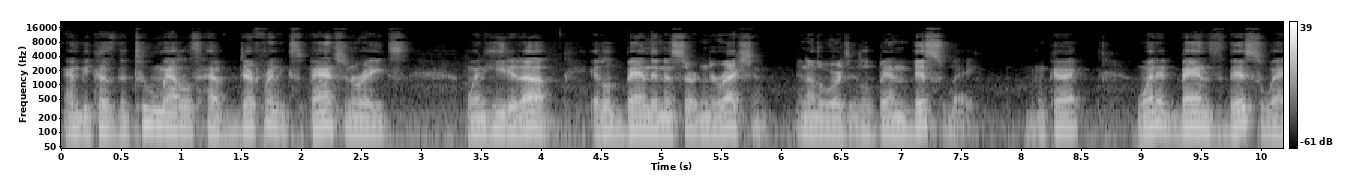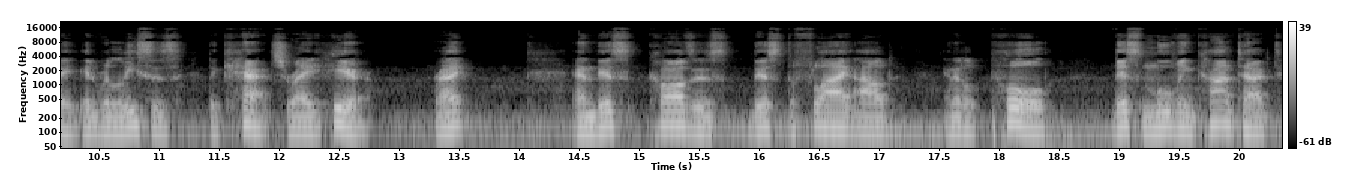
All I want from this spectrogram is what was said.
And because the two metals have different expansion rates when heated up, it'll bend in a certain direction. In other words, it'll bend this way, okay? When it bends this way, it releases the catch right here, right? And this causes this to fly out and it'll pull this moving contact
